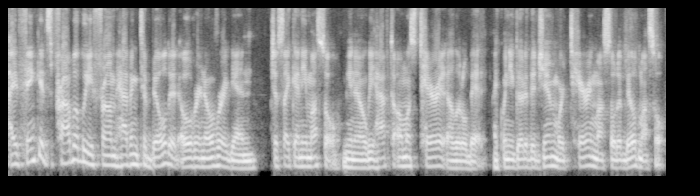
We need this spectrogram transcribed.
I think it's probably from having to build it over and over again, just like any muscle. You know, we have to almost tear it a little bit. Like when you go to the gym, we're tearing muscle to build muscle.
